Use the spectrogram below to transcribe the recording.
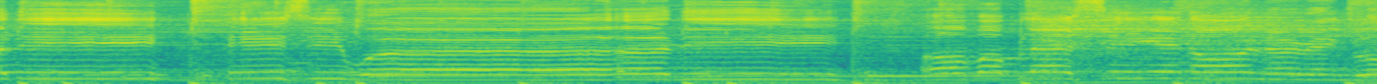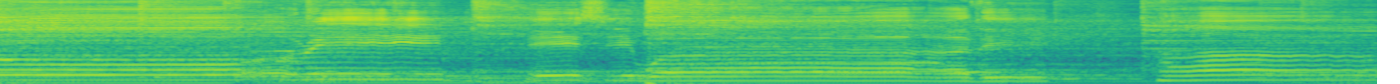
Worthy is he worthy of a blessing and honor and glory. Is he worthy of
